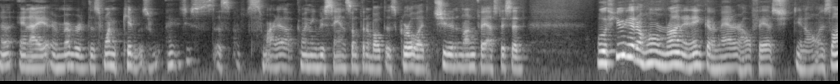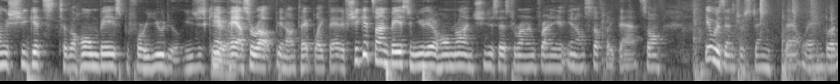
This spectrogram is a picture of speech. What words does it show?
uh, and I remember this one kid was just a smart aleck when he was saying something about this girl that she didn't run fast. I said, well, if you hit a home run, it ain't gonna matter how fast, you know, as long as she gets to the home base before you do. You just can't Yeah. pass her up, you know, type like that. If she gets on base and you hit a home run, she just has to run in front of you, you know, stuff like that. So it was interesting that way. But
